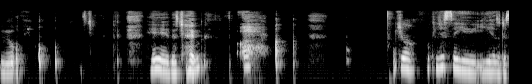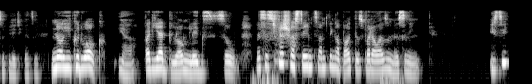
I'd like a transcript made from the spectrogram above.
You. Hey, this child. sure. Okay, just say he, he has a disability. That's it. No, he could walk. Yeah. but he had long legs. So Mrs. Fish was saying something about this, but I wasn't listening. You see?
